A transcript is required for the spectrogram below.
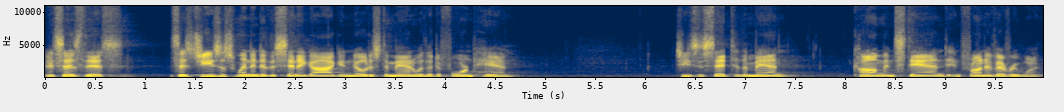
And it says this it says, Jesus went into the synagogue and noticed a man with a deformed hand. Jesus said to the man, Come and stand in front of everyone.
